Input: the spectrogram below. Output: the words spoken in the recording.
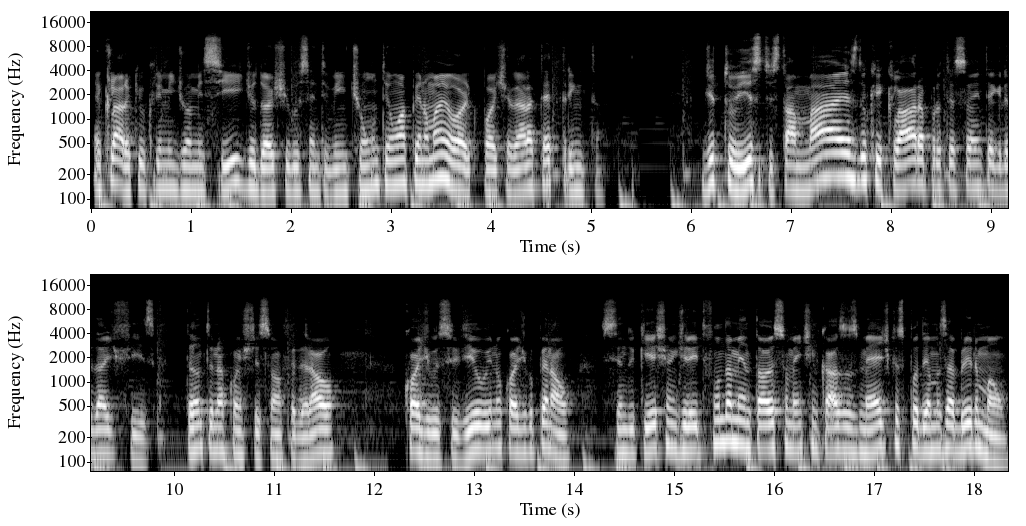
É claro que o crime de homicídio do artigo 121 tem uma pena maior, que pode chegar até 30. Dito isto, está mais do que clara a proteção à integridade física, tanto na Constituição Federal Código Civil e no Código Penal, sendo que este é um direito fundamental e somente em casos médicos podemos abrir mão.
